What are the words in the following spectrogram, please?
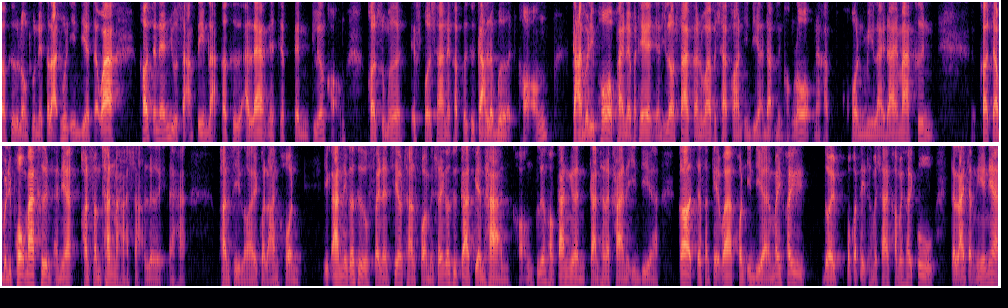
ก็คือลงทุนในตลาดหุ้นอินเดีย แต่ว่าเขาจะเน้นอยู่ 3 ธีมหลักก็คืออันแรกเนี่ยจะเป็นเรื่องของ consumer explosion นะครับก็คือการระเบิดของการบริโภคภายในประเทศ อย่างที่เราทราบกันว่าประชากรอินเดียอันดับหนึ่งของโลกนะครับ คนมีรายได้มากขึ้น ก็จะบริโภคมากขึ้น อันนี้ consumption มหาศาลเลยนะฮะพันสี่ร้อยกว่าล้านคน อีกอันหนึ่งก็คือ financial transformation ก็คือการเปลี่ยนผ่านของเรื่องของการเงินการธนาคารในอินเดีย ก็จะสังเกตว่าคนอินเดียไม่ค่อยโดยปกติธรรมชาติเขาไม่ค่อยกู้ แต่หลังจากนี้เนี่ย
